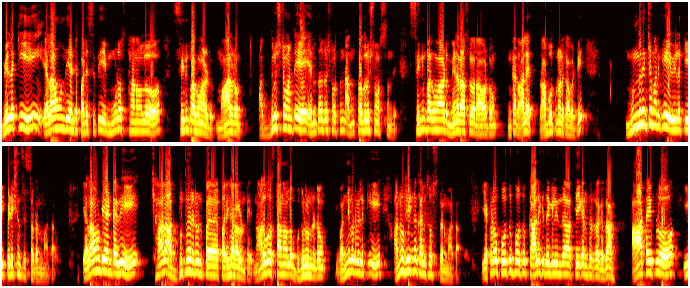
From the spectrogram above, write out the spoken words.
వీళ్ళకి ఎలా ఉంది అంటే పరిస్థితి మూడో స్థానంలో శని భగవానుడు మారడం. అదృష్టం అంటే ఎంత అదృష్టం వస్తుందో అంత అదృష్టం వస్తుంది. శని భగవానుడు మీనరాశిలో రావడం ఇంకా రాలే రాబోతున్నాడు కాబట్టి ముందు నుంచే మనకి వీళ్ళకి పెడిషన్స్ ఇస్తాడనమాట ఎలా ఉంటాయి అంటే అవి చాలా అద్భుతమైనటువంటి ప- పరిహారాలు ఉంటాయి. నాలుగో స్థానంలో బుధుడు ఉండటం ఇవన్నీ కూడా వీళ్ళకి అనూహ్యంగా కలిసి వస్తుంది అనమాట ఎక్కడో పోతూ పోతూ కాలికి తగిలిందా తీగ అంటుంటారు కదా ఆ టైప్లో ఈ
